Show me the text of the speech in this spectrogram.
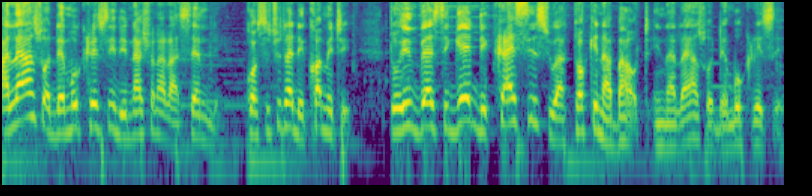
Alliance for Democracy in the National Assembly constituted a committee to investigate the crisis you are talking about in Alliance for Democracy.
